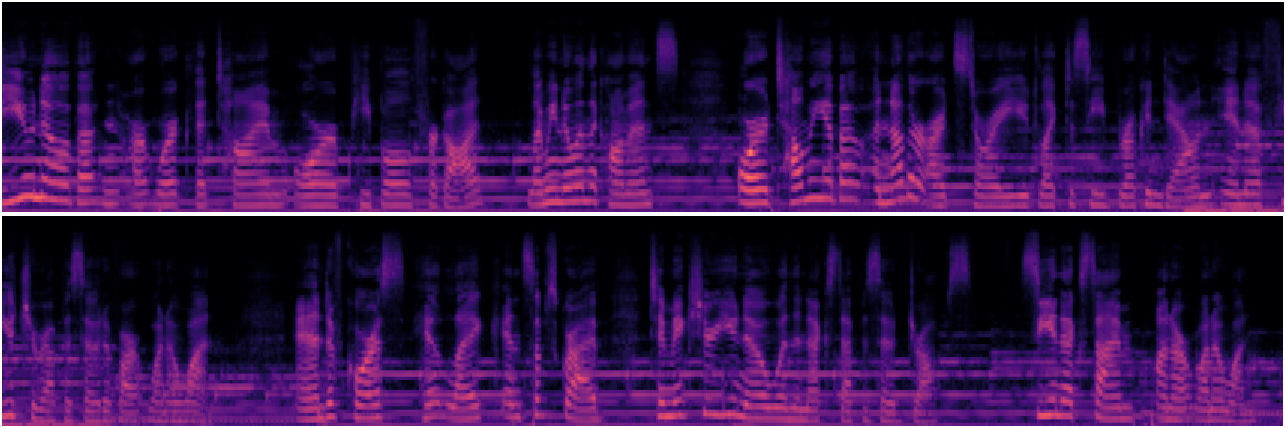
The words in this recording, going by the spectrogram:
Do you know about an artwork that time or people forgot? Let me know in the comments, or tell me about another art story you'd like to see broken down in a future episode of Art 101. And of course, hit like and subscribe to make sure you know when the next episode drops. See you next time on Art 101.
